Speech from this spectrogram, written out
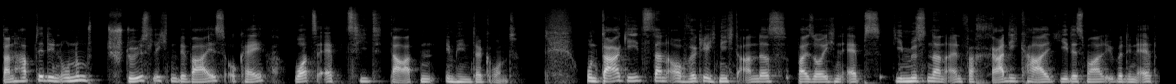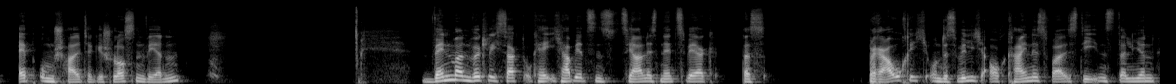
Dann habt ihr den unumstößlichen Beweis, okay, WhatsApp zieht Daten im Hintergrund. Und da geht es dann auch wirklich nicht anders bei solchen Apps. Die müssen dann einfach radikal jedes Mal über den App-Umschalter geschlossen werden. Wenn man wirklich sagt, okay, ich habe jetzt ein soziales Netzwerk, das brauche ich und das will ich auch keinesfalls deinstallieren,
